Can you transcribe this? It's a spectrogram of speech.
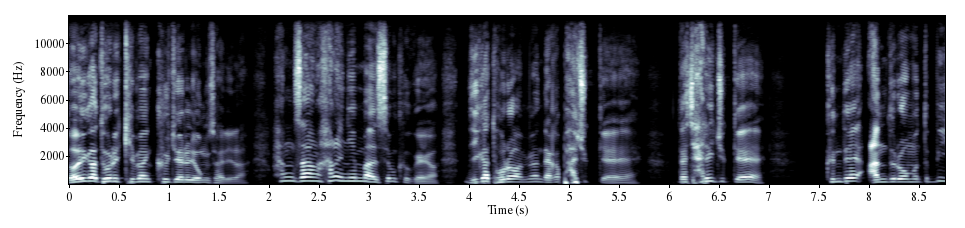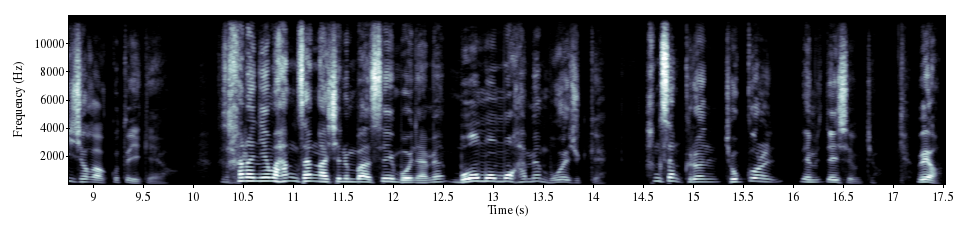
너희가 돌이키면 그 죄를 용서하리라. 항상 하나님 말씀 그거예요. 네가 돌아오면 내가 봐줄게. 내가 잘해줄게. 근데 안 들어오면 또 삐셔갖고 또 얘기해요. 그래서 하나님은 항상 하시는 말씀이 뭐냐면 뭐뭐뭐 하면 뭐 해줄게. 항상 그런 조건을 내세우죠. 왜요?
